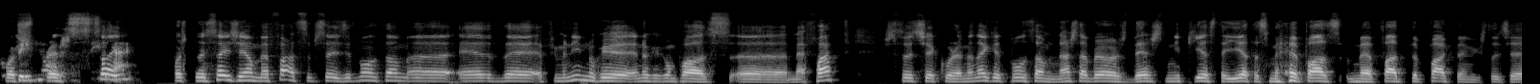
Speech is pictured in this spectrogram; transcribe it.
po shpresoj Po shpresoj që jam me fat sepse gjithmonë thom edhe fëmininë nuk e nuk e kom pas me fat, kështu që kur e mendoj këtë punë thom nashta bre është desh një pjesë të jetës me pas me fat të paktën, kështu që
